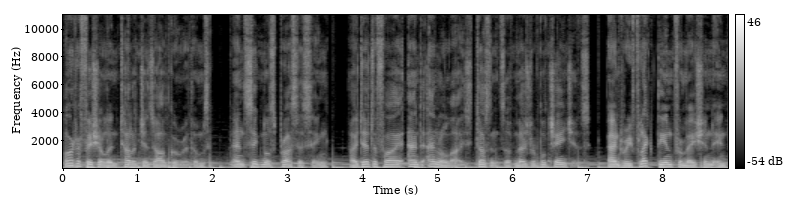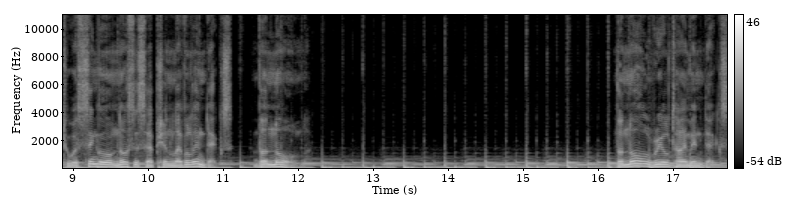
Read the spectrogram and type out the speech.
Artificial intelligence algorithms and signals processing identify and analyze dozens of measurable changes and reflect the information into a single nociception level index, the NOL. The NOL Real-Time Index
